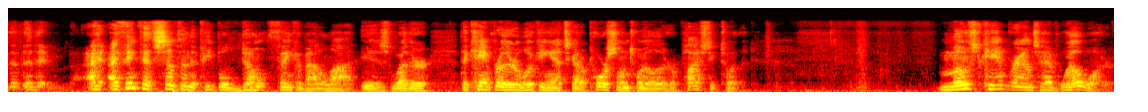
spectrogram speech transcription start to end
th- th- I, I think that's something that people don't think about a lot is whether the camper they're looking at's got a porcelain toilet or a plastic toilet. Most campgrounds have well water,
